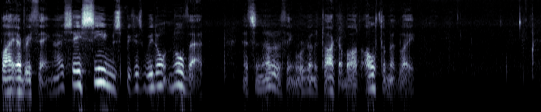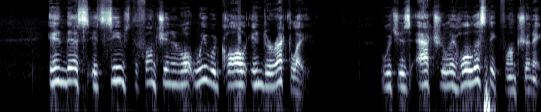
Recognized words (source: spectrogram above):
by everything. I say seems because we don't know that. That's another thing we're going to talk about ultimately. In this, it seems to function in what we would call indirectly, which is actually holistic functioning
